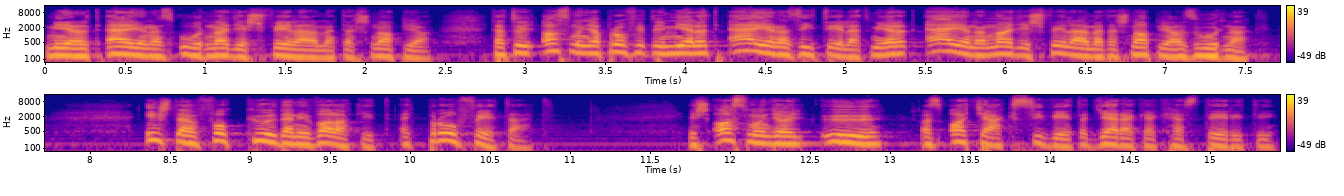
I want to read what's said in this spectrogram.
mielőtt eljön az Úr nagy és félelmetes napja. Tehát, hogy azt mondja a profét, hogy mielőtt eljön az ítélet, mielőtt eljön a nagy és félelmetes napja az Úrnak, Isten fog küldeni valakit, egy profétát. És azt mondja, hogy ő az atyák szívét a gyerekekhez téríti,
